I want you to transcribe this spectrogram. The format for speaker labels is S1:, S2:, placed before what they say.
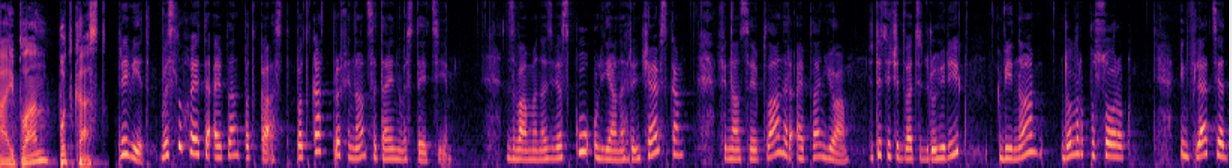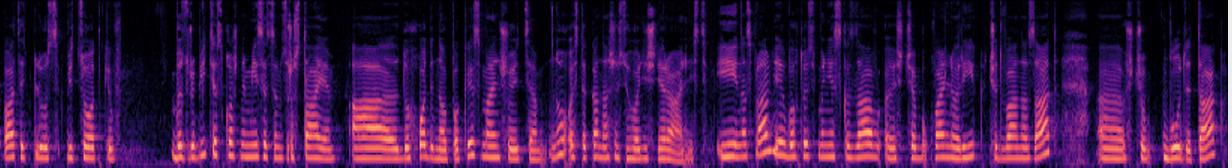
S1: iPlan Подкаст.
S2: Привіт! Ви слухаєте iPlan Подкаст, подкаст про фінанси та інвестиції. З вами на зв'язку Ульяна Гринчевська, фінансовий планер iPlan.ua. 2022 рік, війна, долар по 40, інфляція 20 плюс відсотків, безробіття з кожним місяцем зростає, а доходи навпаки зменшуються. Ну, ось така наша сьогоднішня реальність. І насправді, якби хтось мені сказав е, ще буквально рік чи два назад, е, що буде так.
